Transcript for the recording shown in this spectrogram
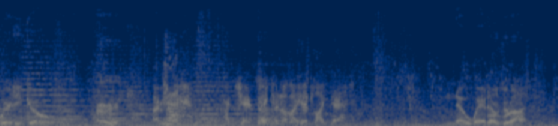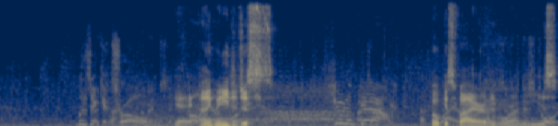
Where'd he go? I'm hit. I can't take another hit like that. Nowhere to run. Losing control. Okay, I think we need to just Shoot him down. Focus fire a bit more on these.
